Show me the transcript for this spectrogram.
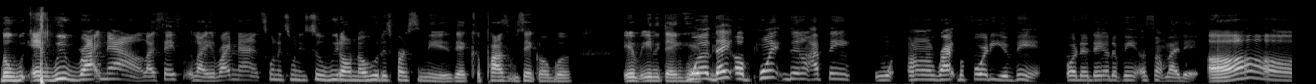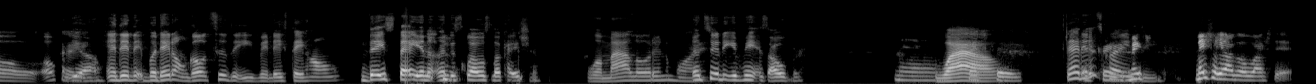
But we, and we right now, like say, like right now in 2022, we don't know who this person is that could possibly take over if anything. Happens. well, they appoint them, I think, um, right before the event or the day of the event or something like that. Oh, okay. Yeah. And then, they- but they don't go to the event; they stay home. They stay in an undisclosed location Well, my lord, in the morning. until the event is over. Man, Wow. that's crazy. that That's is crazy. crazy. Make- Make sure y'all go watch that.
